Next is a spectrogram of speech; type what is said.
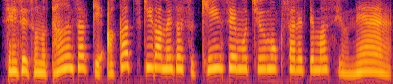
先生その探査機暁が目指す金星も注目されてますよね。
